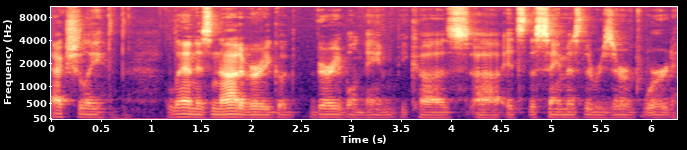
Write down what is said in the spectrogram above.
Actually, len is not a very good variable name because uh, it's the same as the reserved word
